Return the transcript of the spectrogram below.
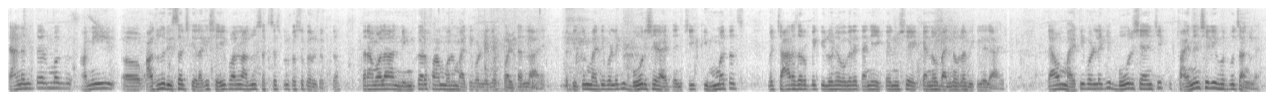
त्यानंतर मग आम्ही अजून रिसर्च केला की शेळी पालन अजून सक्सेसफुल कसं करू शकतं? तर आम्हाला निमकर फार्म म्हणून माहिती पडली जे फलटनला आहे. तर तिथून माहिती पडलं की बोर शेळ आहेत त्यांची किंमतच म्हणजे चार हजार रुपये किलोने वगैरे त्यांनी एकोणीसशे एक्क्याण्णव ब्याण्णवला विकलेल्या आहेत. त्यामुळे माहिती पडलं की बोर शेळ्यांची फायनान्शियली भरपूर चांगलं आहे.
